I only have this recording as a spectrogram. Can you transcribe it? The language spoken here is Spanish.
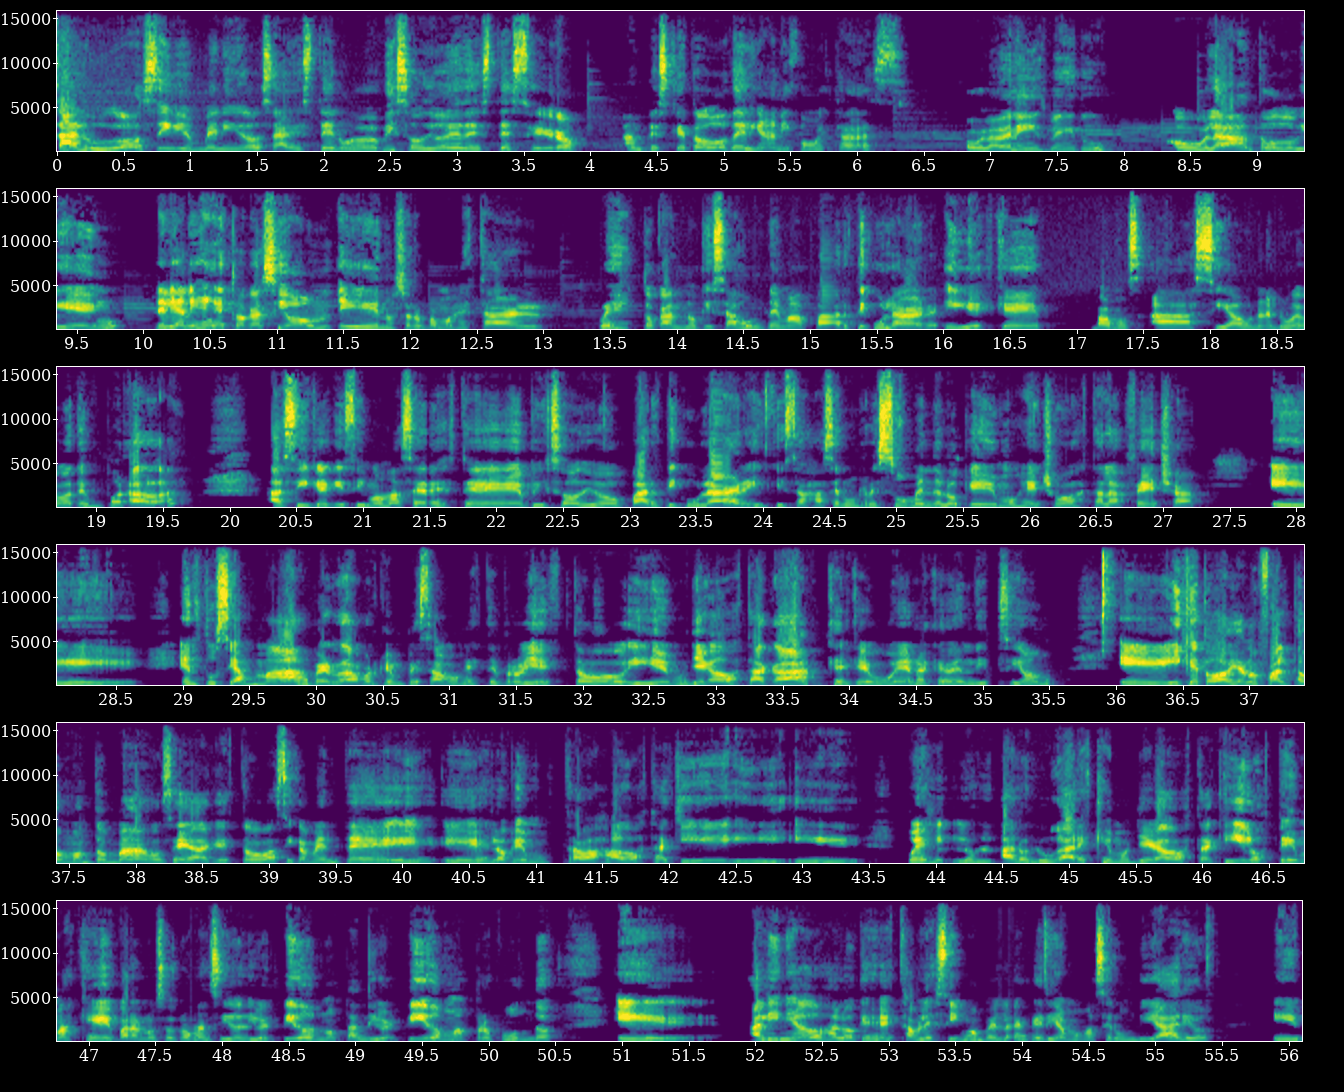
Saludos y bienvenidos a este nuevo episodio de Desde Cero. Antes que todo, Deliani, ¿cómo estás? Hola Denise, ¿bien y tú? Hola, ¿todo bien? Deliani, en esta ocasión eh, nosotros vamos a estar pues tocando quizás un tema particular y es que vamos hacia una nueva temporada. Así que quisimos hacer este episodio particular y quizás hacer un resumen de lo que hemos hecho hasta la fecha eh, entusiasmadas, ¿verdad? Porque empezamos este proyecto y hemos llegado hasta acá, que qué bueno, qué bendición. Eh, y que todavía nos falta un montón más, o sea, que esto básicamente es, lo que hemos trabajado hasta aquí y, pues a los lugares que hemos llegado hasta aquí, los temas que para nosotros han sido divertidos, no tan divertidos, más profundos, eh, alineados a lo que establecimos, ¿verdad? Queríamos hacer un diario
